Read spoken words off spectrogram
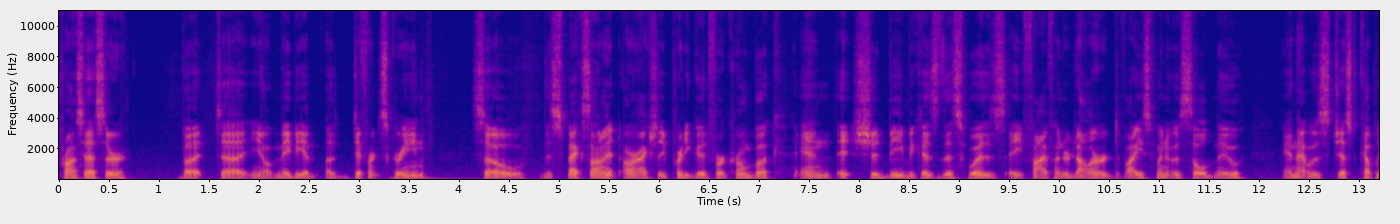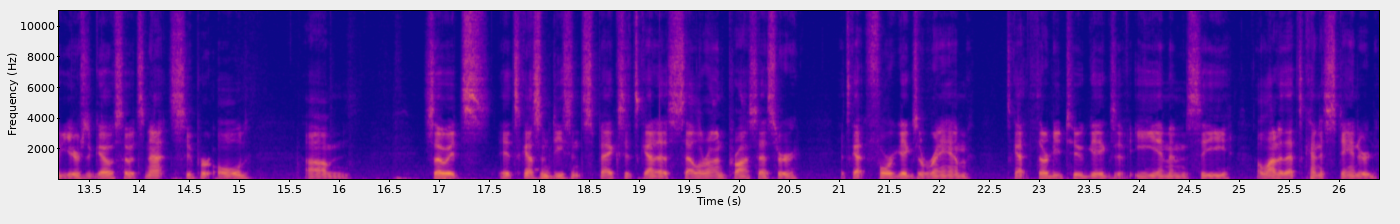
processor but uh, you know maybe a, a different screen. So the specs on it are actually pretty good for a Chromebook and it should be because this was a $500 device when it was sold new and that was just a couple years ago, so it's not super old. Um, so it's it's got some decent specs. It's got a Celeron processor. It's got 4 gigs of RAM. It's got 32 gigs of eMMC. A lot of that's kind of standard,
